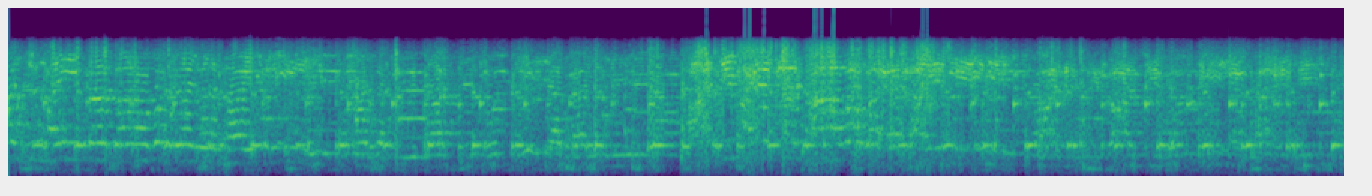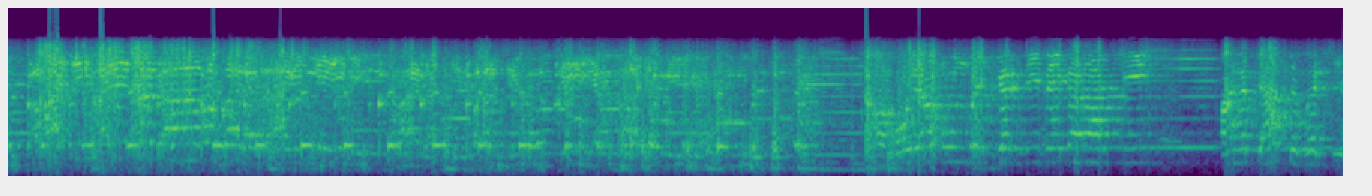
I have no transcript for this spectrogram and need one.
اڄ ويٺا گڻو ور ور خائي تماجا जात भरची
